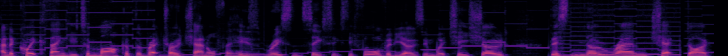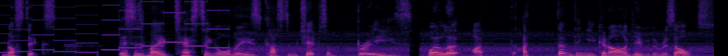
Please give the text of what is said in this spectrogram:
And a quick thank you to Mark of the Retro channel for his recent C64 videos in which he showed this no RAM check diagnostics. This has made testing all these custom chips a breeze. Well look, I, I don't think you can argue with the results.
